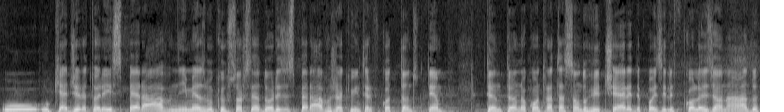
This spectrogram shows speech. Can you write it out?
o, o que a diretoria esperava, nem mesmo que os torcedores esperavam, já que o Inter ficou tanto tempo tentando a contratação do Richelli, depois ele ficou lesionado,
